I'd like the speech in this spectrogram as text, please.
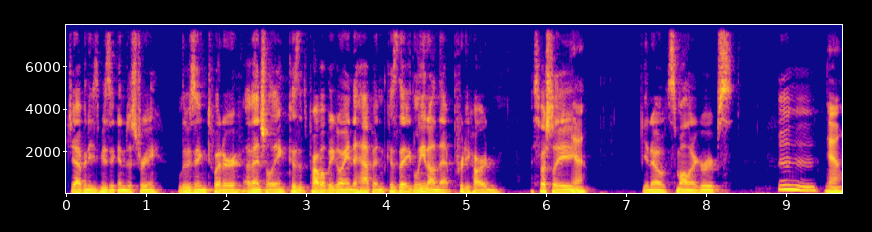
Japanese music industry losing Twitter eventually because it's probably going to happen because they lean on that pretty hard, especially Yeah. you know smaller groups. Yeah.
